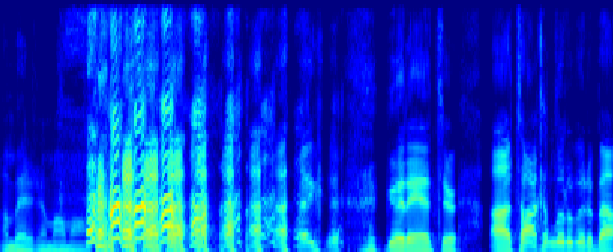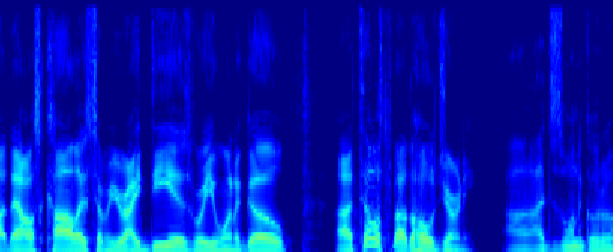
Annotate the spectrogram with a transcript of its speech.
I'm better than my mom. good, good answer. Uh, talk a little bit about now college, some of your ideas, where you want to go. Uh, tell us about the whole journey. uh, I just want to go to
